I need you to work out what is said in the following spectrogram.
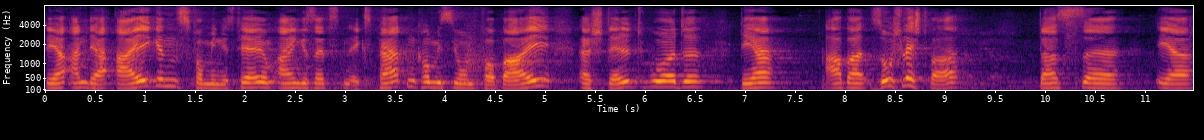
der an der eigens vom Ministerium eingesetzten Expertenkommission vorbei erstellt wurde, der aber so schlecht war, dass äh, er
